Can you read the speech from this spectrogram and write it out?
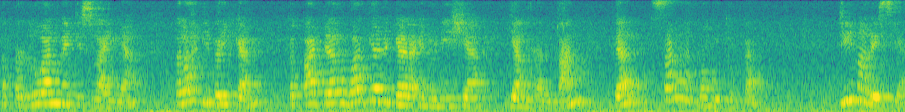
keperluan medis lainnya telah diberikan kepada warga negara Indonesia yang rentan dan sangat membutuhkan. Di Malaysia,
